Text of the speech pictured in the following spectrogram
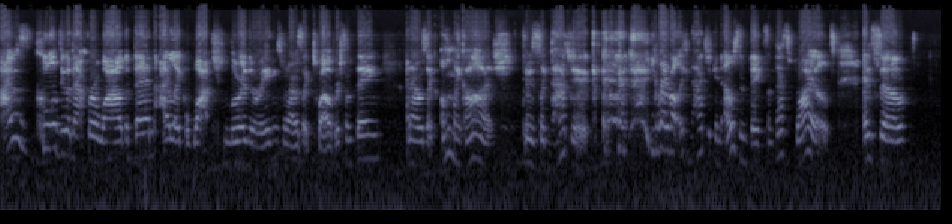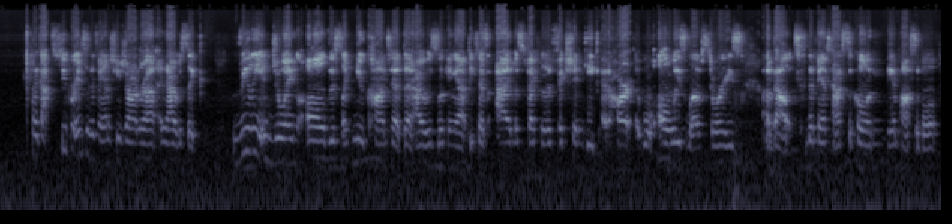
I was cool doing that for a while. But then I like watched Lord of the Rings when I was like 12 or something. And I was like, oh my gosh, there's like magic. you write about like magic and elves and things. Like that's wild. And so I got super into the fantasy genre and I was like really enjoying all this like new content that I was looking at because I'm a speculative fiction geek at heart. I will always love stories about the fantastical and the impossible.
